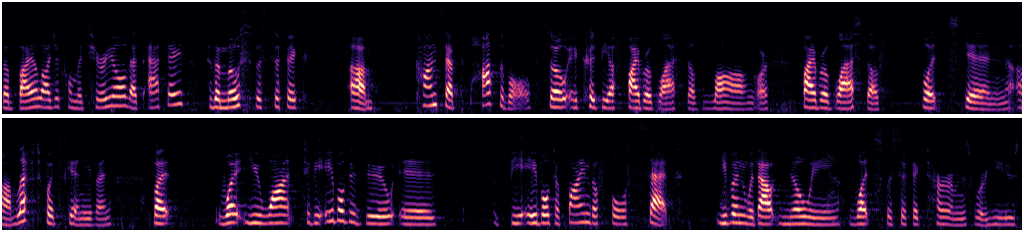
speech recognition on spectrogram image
the biological material that's assayed to the most specific um, concept possible. So it could be a fibroblast of lung or fibroblast of foot skin, um, left foot skin even. But what you want to be able to do is be able to find the full set even without knowing what specific terms were used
